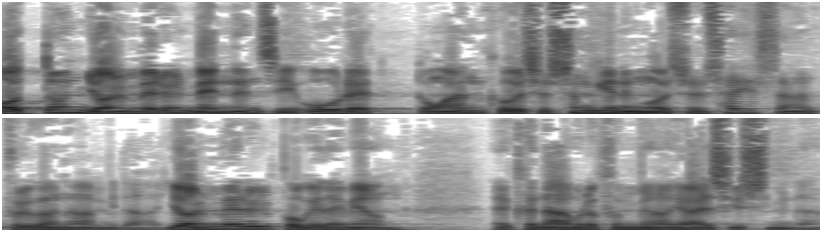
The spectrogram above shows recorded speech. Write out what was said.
어떤 열매를 맺는지 오랫동안 그것을 숨기는 것을 사실상은 불가능합니다. 열매를 보게 되면 그 나무를 분명하게 알 수 있습니다.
